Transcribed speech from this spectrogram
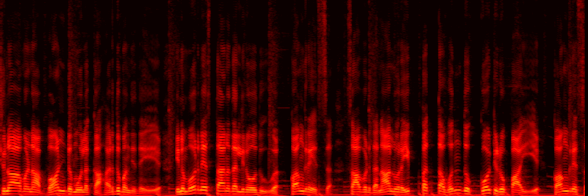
ಚುನಾವಣಾ ಬಾಂಡ್ ಮೂಲಕ ಹರಿದು ಬಂದಿದೆ. ಇನ್ನು ಮೂರನೇ ಸ್ಥಾನದಲ್ಲಿರೋದು ಕಾಂಗ್ರೆಸ್. ಸಾವಿರದ ನಾನ್ನೂರ ಇಪ್ಪತ್ತ ಒಂದು ಕೋಟಿ ರೂಪಾಯಿ ಕಾಂಗ್ರೆಸ್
